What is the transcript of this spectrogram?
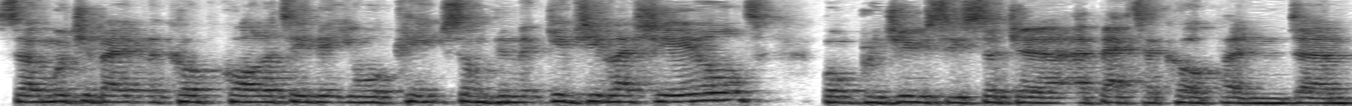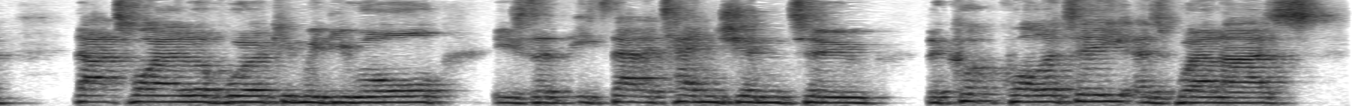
so much about the cup quality that you will keep something that gives you less yield but produces such a, a better cup. And um, that's why I love working with you all. Is that it's that attention to the cup quality as well as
